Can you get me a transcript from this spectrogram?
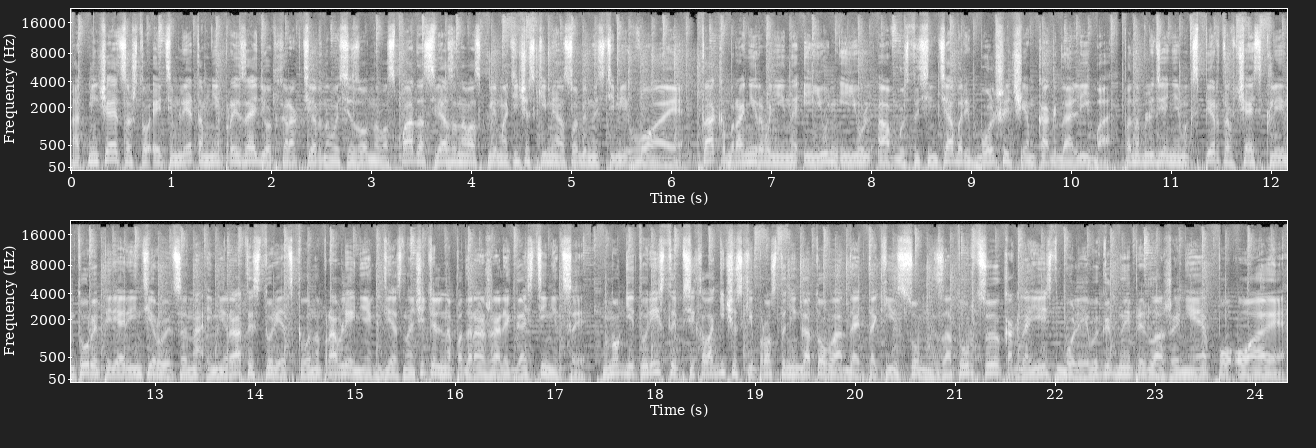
Отмечается, что этим летом не произойдет характерного сезонного спада, связанного с климатическими особенностями в ОАЭ. Так, бронирование на июнь, июль, август и сентябрь больше, чем когда-либо. По наблюдениям экспертов, часть клиентуры переориентируется на Эмираты с турецкого направления, где значительно подорожали гостиницы. Многие туристы психологически просто не готовы отдать такие суммы за Турцию, когда есть более выгодные предложения по ОАЭ.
